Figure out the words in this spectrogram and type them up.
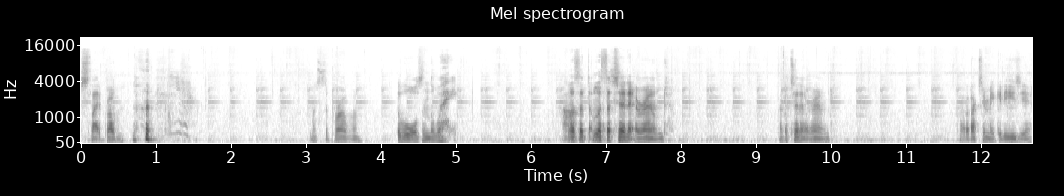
A slight problem. What's the problem? the wall's in the way. Ah, Unless I, unless I turn it around. I could turn it around. That would actually make it easier.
